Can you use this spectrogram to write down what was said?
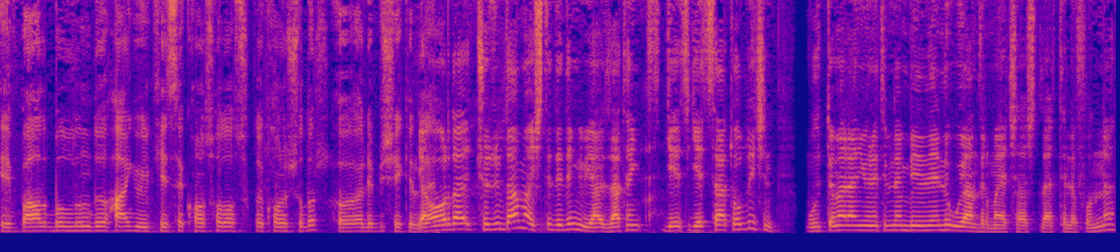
e, bağlı bulunduğu hangi ülke ise konsoloslukla konuşulur. Öyle bir şekilde. ya orada çözüldü ama işte dediğim gibi ya zaten geç, geç saat olduğu için muhtemelen yönetimden birilerini uyandırmaya çalıştılar telefonla.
